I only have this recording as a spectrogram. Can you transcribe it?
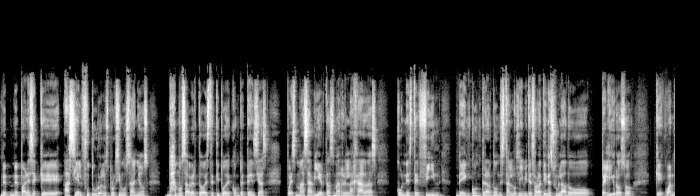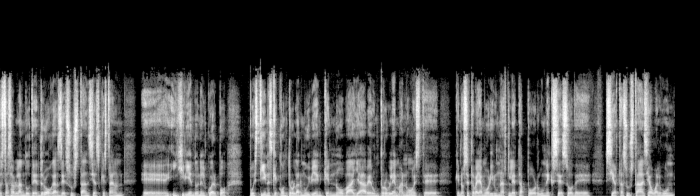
me, me, parece que hacia el futuro, en los próximos años, vamos a ver todo este tipo de competencias, pues más abiertas, más relajadas, con este fin de encontrar dónde están los límites. Ahora tiene su lado peligroso, que cuando estás hablando de drogas, de sustancias que están eh, ingiriendo en el cuerpo, pues tienes que controlar muy bien que no vaya a haber un problema, ¿no? Este, que no se te vaya a morir un atleta por un exceso de cierta sustancia o algún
